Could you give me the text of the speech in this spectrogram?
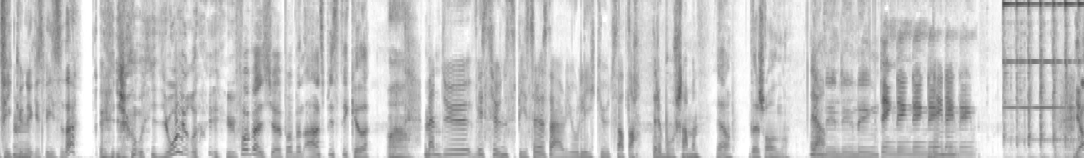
Fikk hun ikke spise det? Jo, jo, jo, hun får bare kjøre på, men jeg spiste ikke det. Ah. Men du, hvis hun spiser det, så er du jo like utsatt, da. Dere bor sammen. Ja, det sa hun nå. Ja. Ding, ding, ding, ding. Ding, ding, ding, ding, ding, ding. Ja,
